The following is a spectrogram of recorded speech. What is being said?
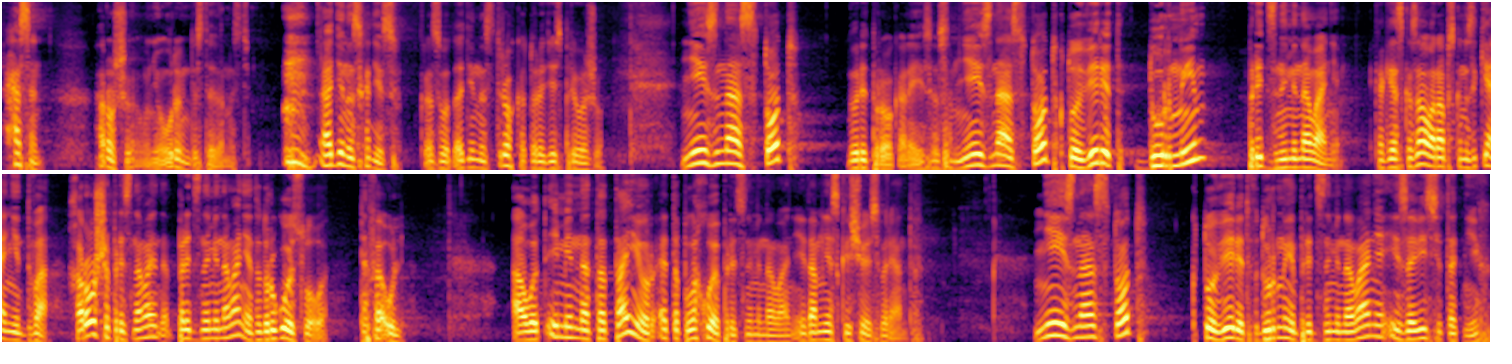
Хасан. Хороший у него уровень достоверности. один из хадисов, как раз вот один из трех, который здесь привожу. Не из нас тот, говорит пророк, алейхиссалам, не из нас тот, кто верит дурным предзнаменованием. Как я сказал, в арабском языке они два. Хорошее предзнаменование – это другое слово. Тафауль. А вот именно татайюр – это плохое предзнаменование. И там несколько еще есть вариантов. Не из нас тот, кто верит в дурные предзнаменования и зависит от них.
